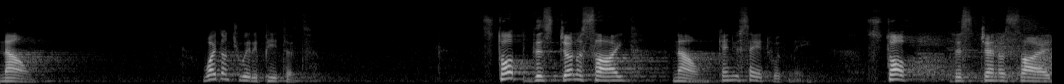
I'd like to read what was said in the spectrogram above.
now. Why don't we repeat it? Stop this genocide now. Can you say it with me? Stop this genocide.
